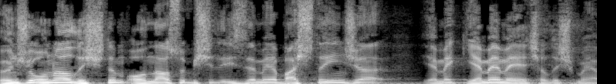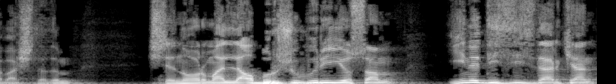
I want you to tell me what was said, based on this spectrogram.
Önce ona alıştım. Ondan sonra bir şeyler izlemeye başlayınca yemek yememeye çalışmaya başladım. İşte normalde abur cubur yiyorsam yine dizi izlerken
